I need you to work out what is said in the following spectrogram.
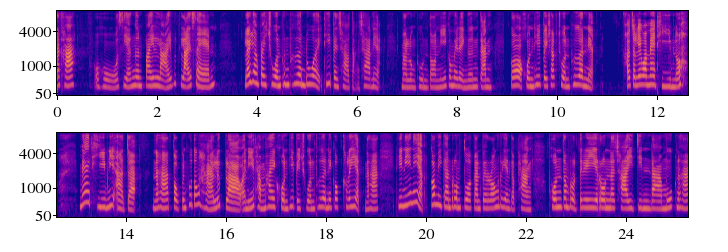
นะคะ โอ้โห เสียเงินไปหลายหลายแสน แล้วยังไปชวนเพื่อนๆด้วยที่เป็นชาวต่างชาติเนี่ยมาลงทุนตอนนี้ก็ไม่ได้เงินกัน ก็คนที่ไปชักชวนเพื่อนเนี่ยเขาจะเรียกว่าแม่ทีมเนาะแม่ทีมนี่อาจจะนะคะตกเป็นผู้ต้องหาหรือเปล่า อันนี้ทำให้คนที่ไปชวนเพื่อนนี่ก็เครียดนะคะ ทีนี้เนี่ยก็มีการรวมตัวกันไปร้องเรียนกับทางพลตำรวจตรีรณชัยจินดามุกนะคะ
